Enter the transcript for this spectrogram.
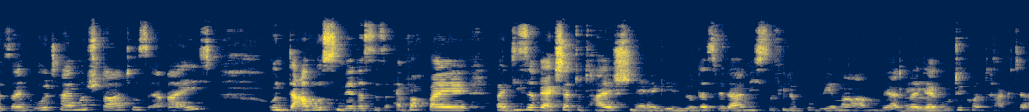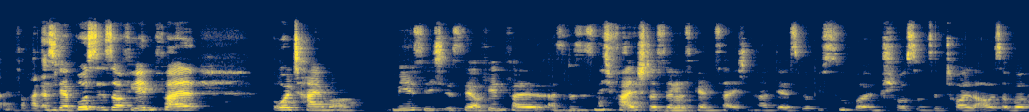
äh, seinen Oldtimer-Status erreicht. Und da wussten wir, dass es einfach bei, bei dieser Werkstatt total schnell gehen wird, dass wir da nicht so viele Probleme haben werden, weil der gute Kontakte einfach hat. Also der Bus ist auf jeden Fall Oldtimer mäßig ist der auf jeden Fall, also das ist nicht falsch, dass er ja. das Kennzeichen hat. Der ist wirklich super in Schuss und sieht toll aus, aber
